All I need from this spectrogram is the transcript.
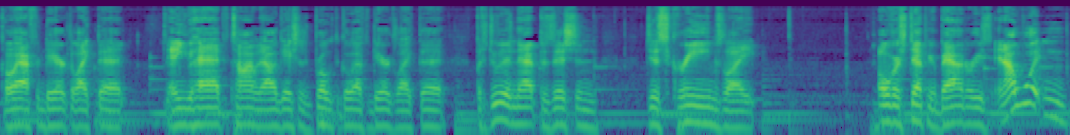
go after Derek like that. And you had the time the allegations broke to go after Derek like that. But to do it in that position just screams like overstepping your boundaries. And I wouldn't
